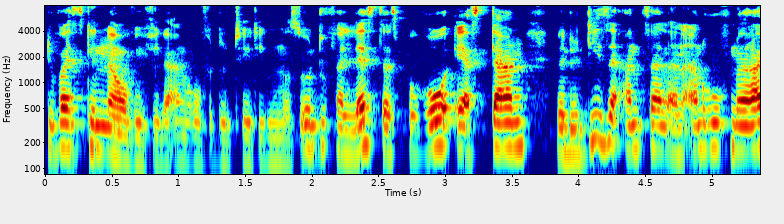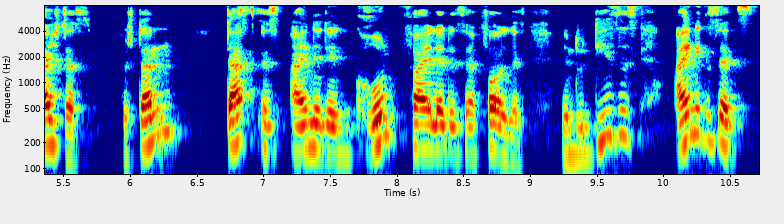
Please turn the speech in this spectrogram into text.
Du weißt genau, wie viele Anrufe du tätigen musst und du verlässt das Büro erst dann, wenn du diese Anzahl an Anrufen erreicht hast. Verstanden? Das ist eine der Grundpfeiler des Erfolges. Wenn du dieses eine Gesetz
